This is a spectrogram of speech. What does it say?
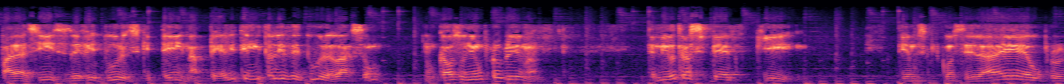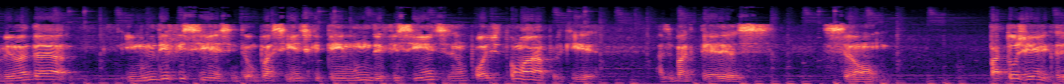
parasitas, leveduras que tem. Na pele tem muita levedura lá, são, não causam nenhum problema. Também outro aspecto que temos que considerar é o problema da imunodeficiência. Então, pacientes que têm imunodeficiências não pode tomar, porque as bactérias são patogênicas,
